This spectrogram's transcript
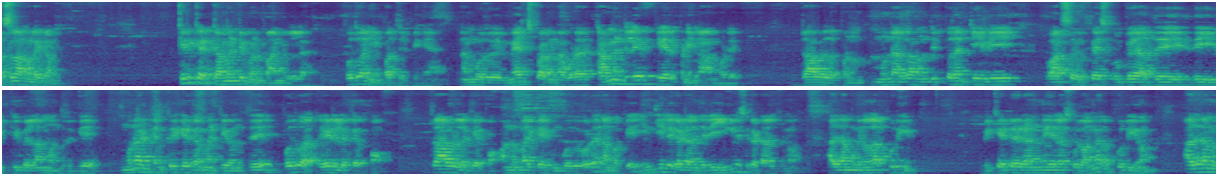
அஸ்லாம் வலைக்கம் கிரிக்கெட் கமெண்ட்ரி பண்ணுறாங்கல்ல பொதுவாக நீங்கள் பார்த்துருப்பீங்க. நம்ம ஒரு மேட்ச் பார்க்கணுன்னா கூட கமெண்ட்லேயே கிளியர் பண்ணிக்கலாம் நம்மளுடைய ட்ராவலில் பண்ணும் முன்னாடிலாம் வந்து இப்போ தான் டிவி வாட்ஸ்அப் ஃபேஸ்புக்கு அது இது யூடியூப் எல்லாம் வந்திருக்கு. முன்னாடி கிரிக்கெட் கமெண்ட்ரி வந்து பொதுவாக ரேடியோவில் கேட்போம். ட்ராவலில் கேட்போம். அந்த மாதிரி கேட்கும்போது கூட நமக்கு ஹிந்தியில் கேட்டாலும் சரி இங்கிலீஷ் கேட்டாலும் அது நமக்கு நல்லா புரியும். விக்கெட்டு ரன் இதெல்லாம் சொல்லுவாங்க அது புரியும். அது நம்ம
